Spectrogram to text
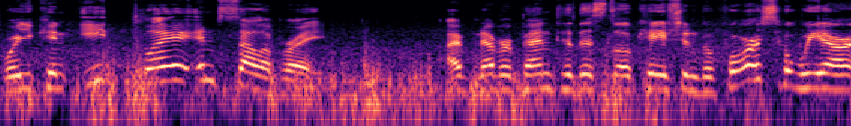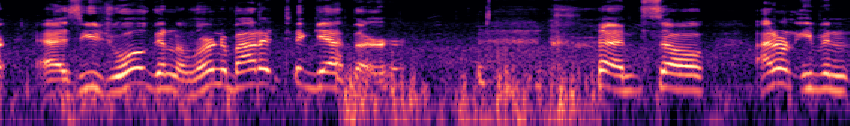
where you can eat, play, and celebrate. I've never been to this location before, so we are, as usual, going to learn about it together. and so, I don't even,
